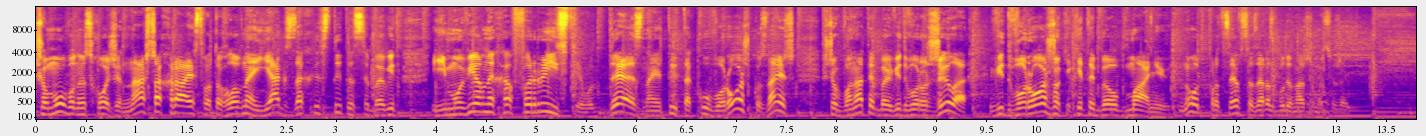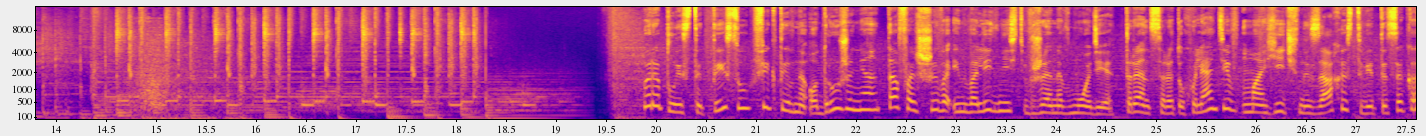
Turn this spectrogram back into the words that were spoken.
Чому вони схожі на шахрайство? Та головне, як захистити себе від ймовірних аферистів, де знайти таку ворожку, знаєш, щоб вона тебе відворожила від ворожок, які тебе обманюють. Ну от про це все зараз буде в нашому сюжеті. Переплисти тису, фіктивне одруження та фальшива інвалідність вже не в моді. Тренд серед ухилянтів магічний захист від ТЦК.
